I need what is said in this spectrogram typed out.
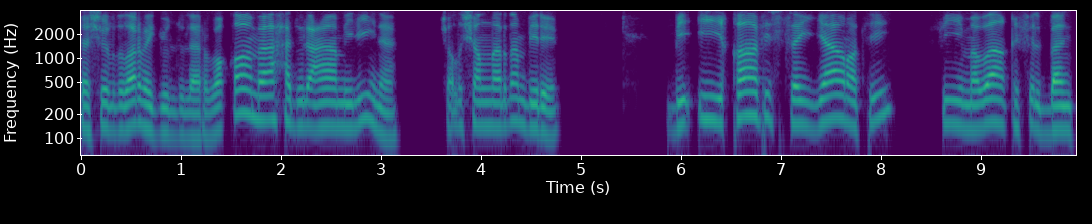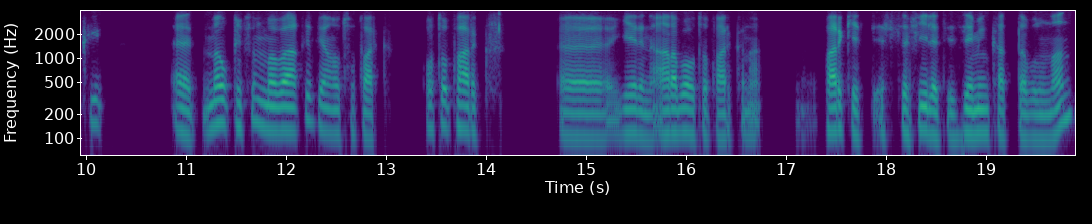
şaşırdılar ve güldüler. وَقَامَ أَحَدُ الْعَامِل۪ينَ çalışanlardan biri. Bi ikafis seyyarati fi mevakifil banki. Evet mevkifin mevakif yani otopark. Otopark e, yerine araba otoparkına park etti estefileti zemin katta bulunan.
